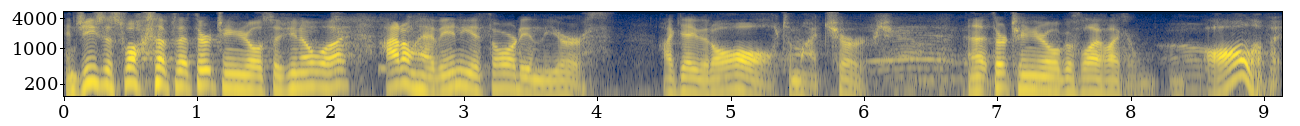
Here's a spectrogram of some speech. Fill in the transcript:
And Jesus walks up to that 13 year old and says, You know what? I don't have any authority in the earth. I gave it all to my church. And that 13 year old goes like, like, all of it.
